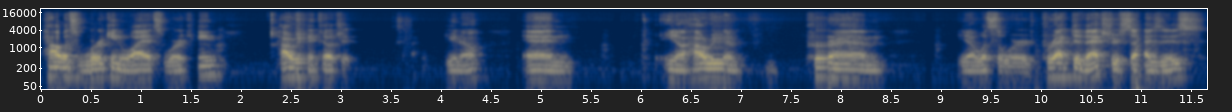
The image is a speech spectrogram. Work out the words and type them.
how it's working, why it's working, how are we going to coach it? You know, and you know how are we going to program? You know, what's the word? Corrective exercises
